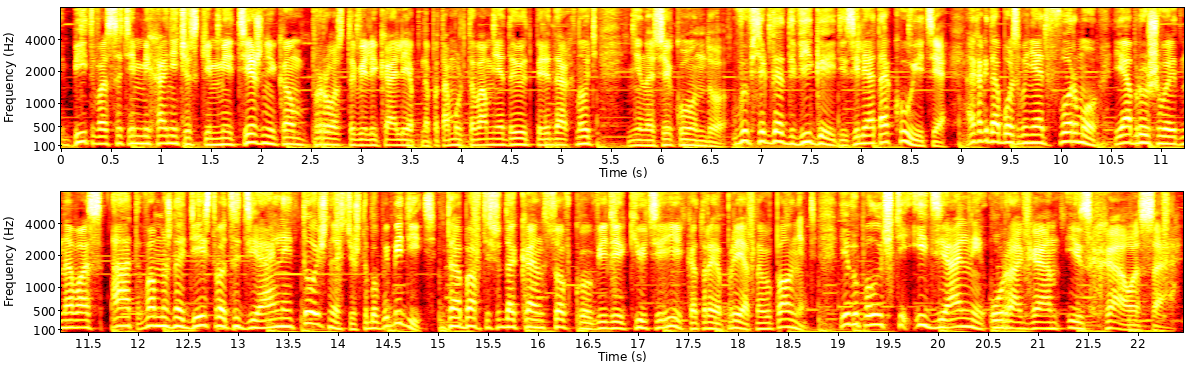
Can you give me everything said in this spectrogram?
Битва с этим механическим мятежником просто великолепна, потому что вам не дают передохнуть ни на секунду. Вы всегда двигаетесь или атакуете, а когда босс меняет форму и обрушивает на вас ад, вам нужно действовать с идеальной точностью, чтобы победить. Добавьте сюда концовку в виде QTE, которая приятно выполнять, и вы получите идеальный ураган ураган из хаоса.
